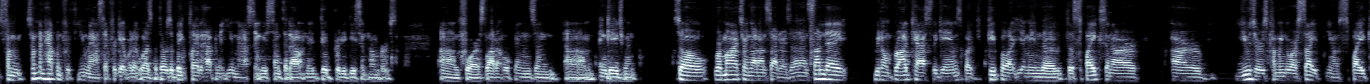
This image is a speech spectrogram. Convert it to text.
some something happened with umass i forget what it was but there was a big play that happened at umass and we sent it out and it did pretty decent numbers um, for us a lot of opens and um, engagement so we're monitoring that on Saturdays. And then on Sunday, we don't broadcast the games, but people, I mean, the the spikes in our our users coming to our site, you know, spike.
